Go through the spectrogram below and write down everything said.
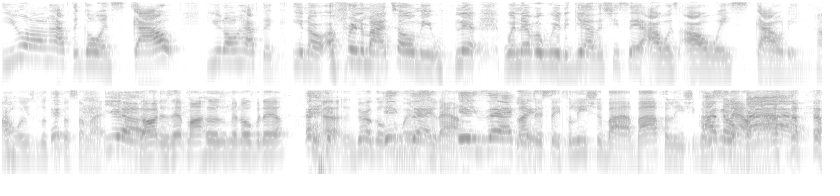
you don't have to go and scout. You don't have to, you know, a friend of mine told me whenever, whenever we're together, she said, I was always scouting. Always looking for somebody. Yeah. God, is that my husband over there? Uh, girl, go somewhere and sit down. Exactly. Like they say, Felicia, bye. Bye, Felicia. Go I sit know, down. bye.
